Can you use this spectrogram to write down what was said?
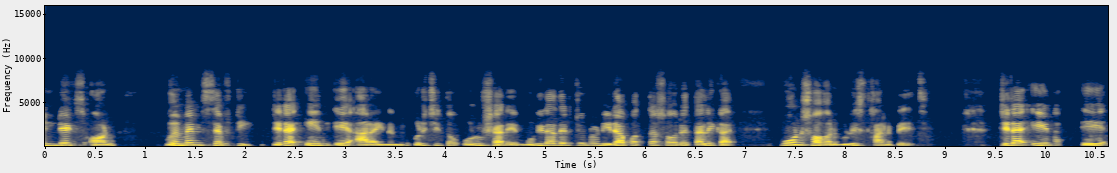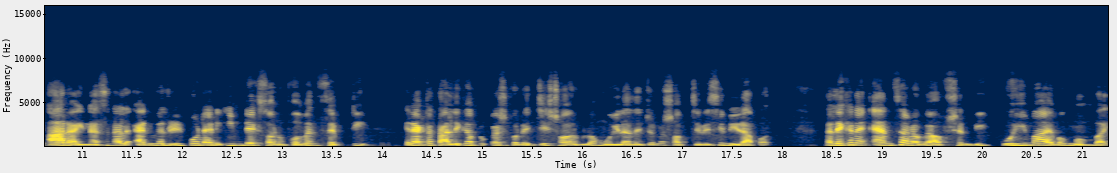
index on women safety যেটা এন এ আর আই নামে পরিচিত, অনুসারে মহিলাদের জন্য নিরাপত্তা শহরের তালিকায় কোন শহরগুলি স্থান পেয়েছে? যেটা N A R I national annual report and index on women safety এর একটা তালিকা প্রকাশ করে যে শহরগুলো মহিলাদের জন্য সবচেয়ে বেশি নিরাপদ। তাহলে এখানে অ্যান্সার হবে অপশন বি কোহিমা এবং মুম্বাই।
